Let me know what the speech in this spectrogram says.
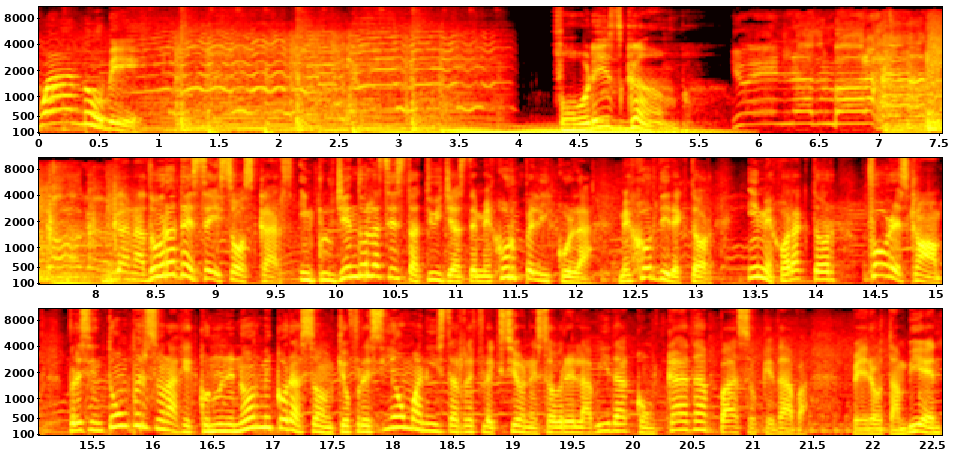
One Movie. Forrest Gump. Ganadora de 6 Oscars, incluyendo las estatuillas de Mejor Película, Mejor Director y Mejor Actor, Forrest Gump presentó un personaje con un enorme corazón que ofrecía humanistas reflexiones sobre la vida con cada paso que daba, pero también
